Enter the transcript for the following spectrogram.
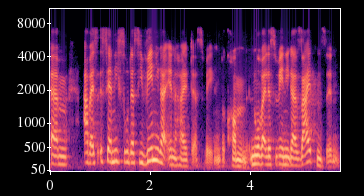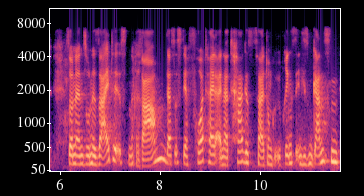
Ähm, aber es ist ja nicht so, dass sie weniger Inhalt deswegen bekommen, nur weil es weniger Seiten sind, sondern so eine Seite ist ein Rahmen. Das ist der Vorteil einer Tageszeitung übrigens. In diesem ganzen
